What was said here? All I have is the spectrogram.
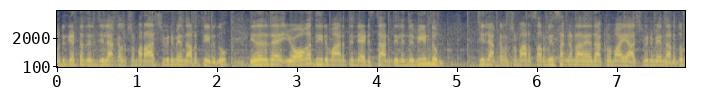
ഒരു ഘട്ടത്തിൽ ജില്ലാ കളക്ടർമാർ ആശയവിനിമയം നടത്തിയിരുന്നു. ഇന്നത്തെ യോഗ തീരുമാനത്തിന്റെ അടിസ്ഥാനത്തിൽ ഇന്ന് വീണ്ടും ജില്ലാ കളക്ടർമാർ സർവീസ് സംഘടനാ നേതാക്കളുമായി ആശയവിനിമയം നടത്തും.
